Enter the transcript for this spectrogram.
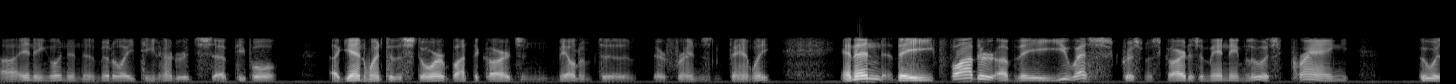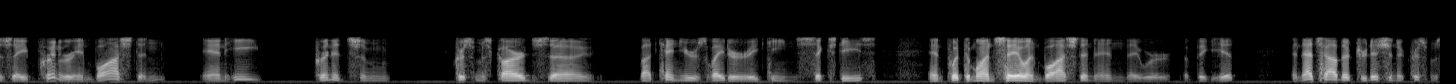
uh, in England in the middle 1800s. Uh, people again went to the store, bought the cards, and mailed them to their friends and family. And then the father of the U.S. Christmas card is a man named Louis Prang, who was a printer in Boston, and he printed some Christmas cards uh, about 10 years later, 1860s, and put them on sale in Boston, and they were a big hit. And that's how the tradition of Christmas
